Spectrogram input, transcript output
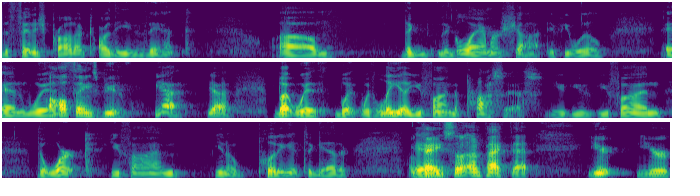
the finished product or the event, um, the the glamour shot, if you will, and with all things beautiful. Yeah, yeah. But with, with, with Leah, you find the process. You, you, you find the work you find, you know, putting it together. Okay, and, so unpack that. You're you're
